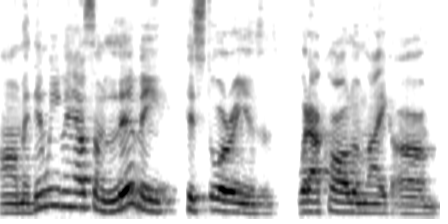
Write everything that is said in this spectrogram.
Um, and then we even have some living historians, what I call them, like um,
